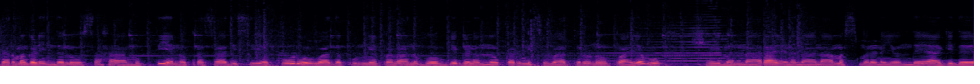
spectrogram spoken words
ಕರ್ಮಗಳಿಂದಲೂ ಸಹ ಮುಕ್ತಿಯನ್ನು ಪ್ರಸಾದಿಸಿ ಅಪೂರ್ವವಾದ ಪುಣ್ಯ ಫಲಾನುಭೋಗ್ಯಗಳನ್ನು ಕರುಣಿಸುವ ತರುಣೋಪಾಯವು ಶ್ರೀಮನ್ನಾರಾಯಣನ ನಾಮಸ್ಮರಣೆಯೊಂದೇ ಆಗಿದೆ.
